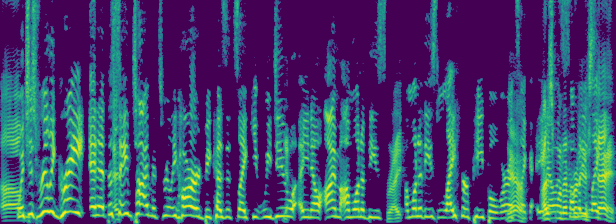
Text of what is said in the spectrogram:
um, which is really great and at the and- same time it's really hard because it's like you, we do you know i'm i'm one of these right i'm one of these lifer people where yeah. it's like you i just know want everybody somebody to like stay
